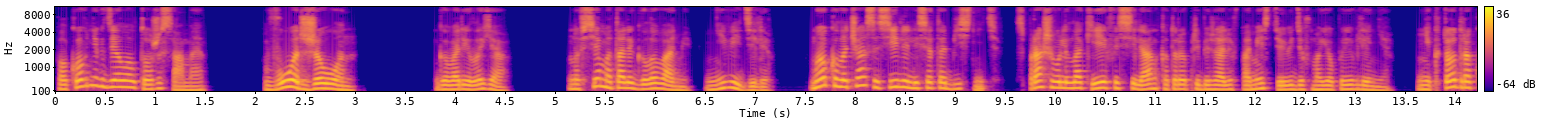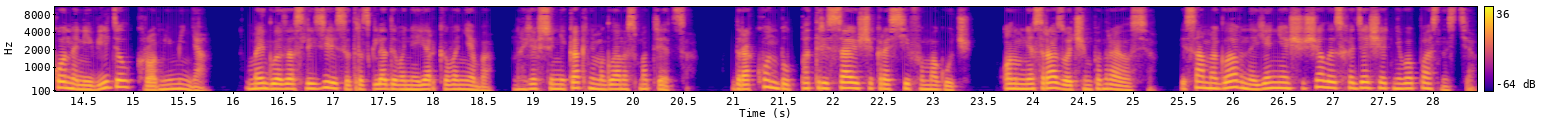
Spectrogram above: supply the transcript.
Полковник делал то же самое. «Вот же он!» — говорила я. Но все мотали головами, не видели. Мы около часа силились это объяснить. Спрашивали лакеев и селян, которые прибежали в поместье, увидев мое появление. Никто дракона не видел, кроме меня. Мои глаза слезились от разглядывания яркого неба, но я все никак не могла насмотреться. Дракон был потрясающе красив и могуч. Он мне сразу очень понравился. И самое главное, я не ощущала исходящей от него опасности.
